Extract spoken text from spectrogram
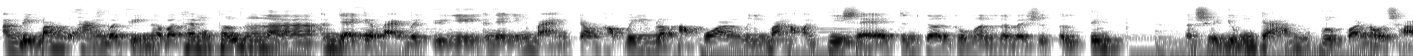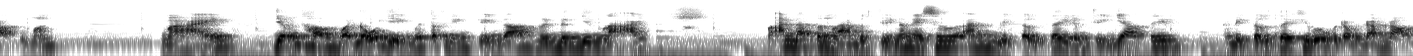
anh bị băn khoăn bởi chuyện đó. Và thêm một thứ nữa là anh dạy các bạn về chuyện gì? Anh dạy những bạn trong học viên, lớp học của anh và những bài học anh chia sẻ trên kênh của mình là về sự tự tin, là sự dũng cảm vượt qua nỗi sợ của mình. Mà hãy dấn thân và đối diện với tất cả những chuyện đó, đừng dừng lại. Và anh đã từng làm được chuyện đó ngày xưa, anh bị tự ti trong chuyện giao tiếp, anh bị tự ti khi bước vào trong đám đông.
